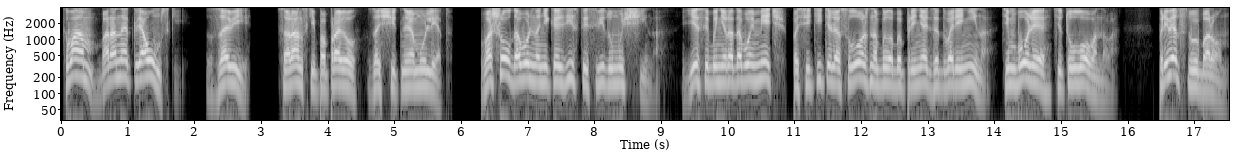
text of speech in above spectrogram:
«К вам, баронет Ляумский. Зови». Саранский поправил защитный амулет. Вошел довольно неказистый с виду мужчина. Если бы не родовой меч, посетителя сложно было бы принять за дворянина, тем более титулованного. «Приветствую, барон.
